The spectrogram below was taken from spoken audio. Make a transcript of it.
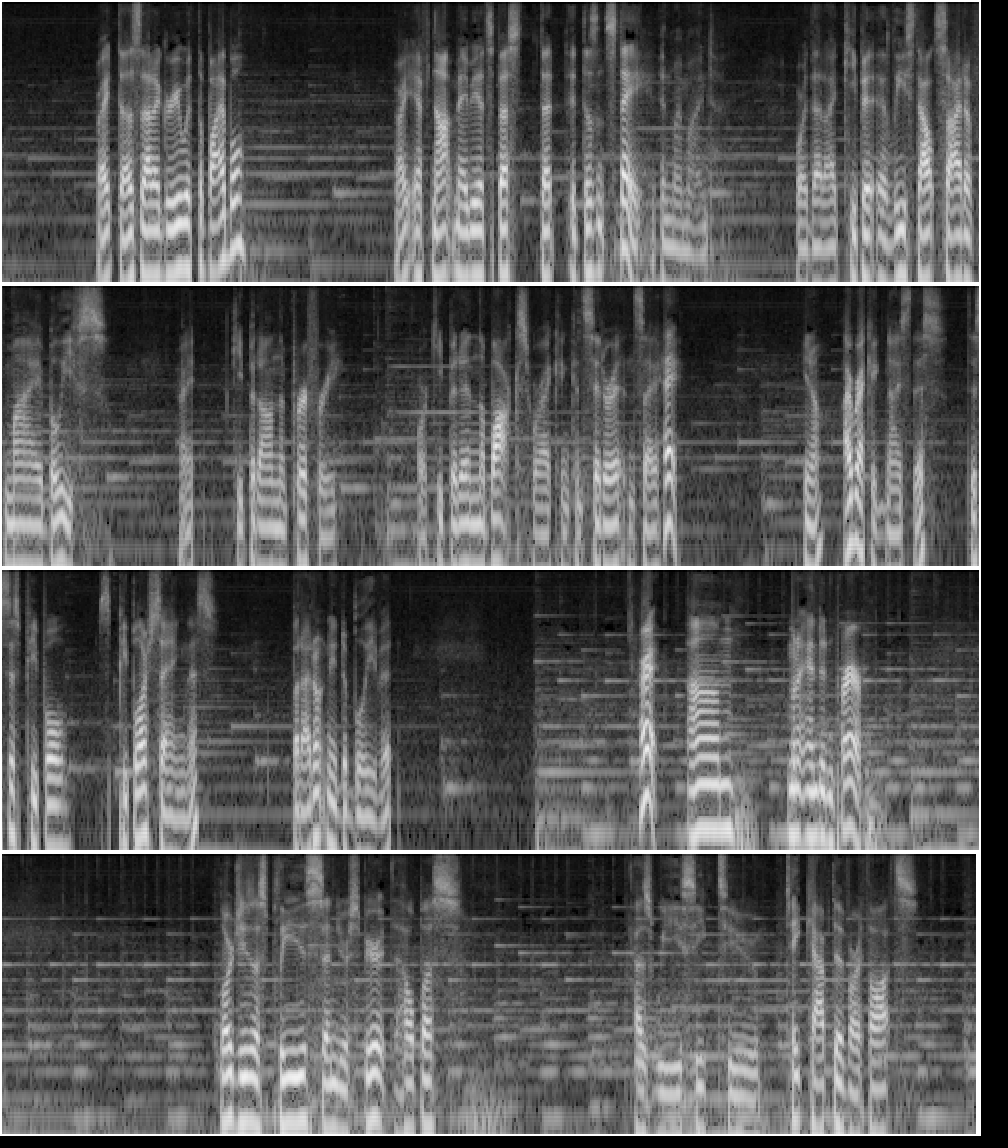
Right? Does that agree with the Bible? Right? If not, maybe it's best that it doesn't stay in my mind or that I keep it at least outside of my beliefs. Right? Keep it on the periphery or keep it in the box where I can consider it and say, hey, you know, I recognize this. This is people, people are saying this, but I don't need to believe it. All right. Um, I'm going to end in prayer. Lord Jesus, please send your spirit to help us as we seek to take captive our thoughts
